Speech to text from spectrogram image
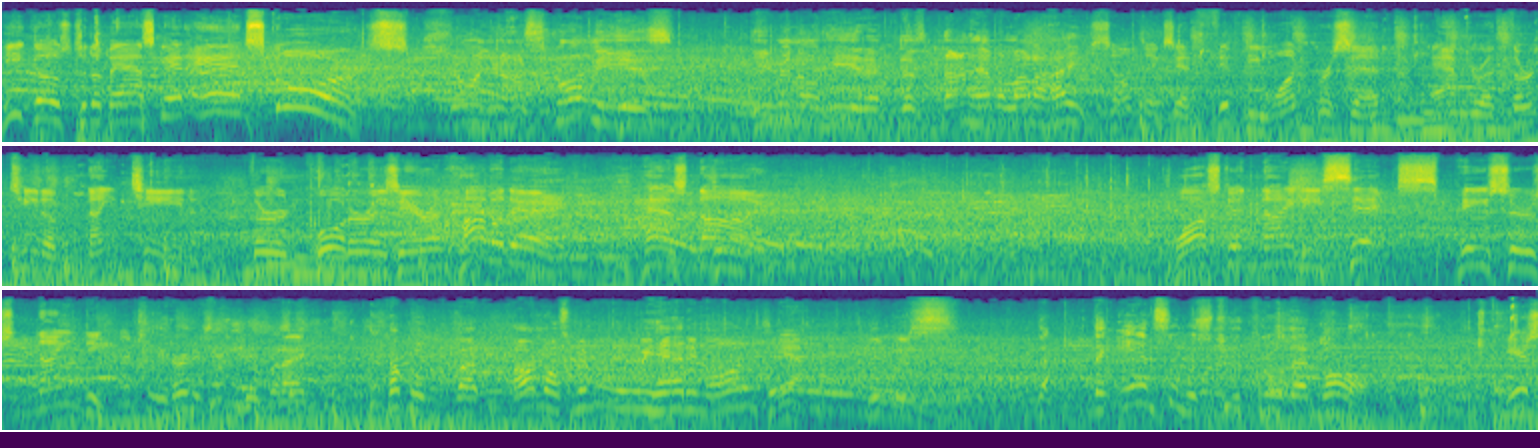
He goes to the basket and scores. Showing you how strong he is, even though he does not have a lot of height. Celtics at 51% after a 13 of 19 third quarter as Aaron Holiday has nine. Boston 96, Pacers 90. Actually hurt his ear, but I a couple, but almost remember when we had him on? Yeah. It was the, the answer was to throw that ball. Here's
